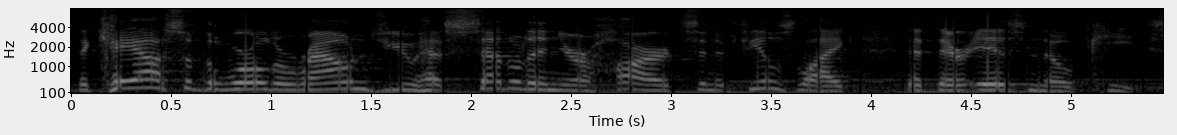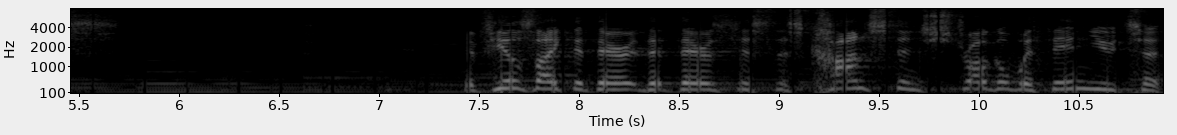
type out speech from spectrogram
The chaos of the world around you has settled in your hearts, and it feels like that there is no peace. It feels like that, there, that there's just this constant struggle within you to,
